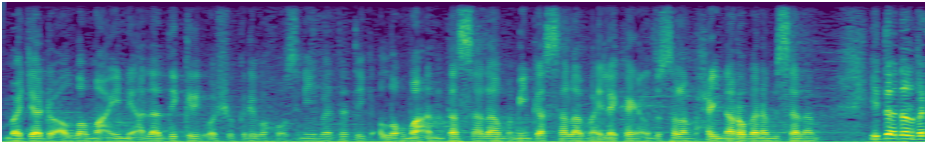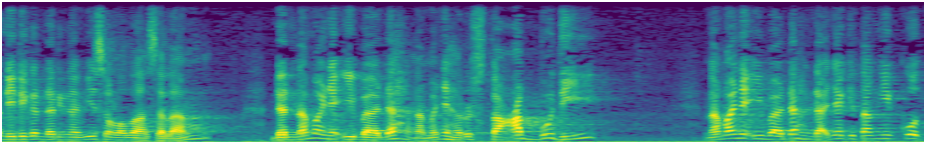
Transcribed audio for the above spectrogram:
baca doa Allahumma ini ala dzikri wa syukri wa husni ibadatik, Allahumma antas salam wa salam wa ilaika yang salam hayna rabbana bisalam. Itu adalah pendidikan dari Nabi Shallallahu Alaihi Wasallam dan namanya ibadah, namanya harus ta'abbudi. Namanya ibadah hendaknya kita ngikut.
